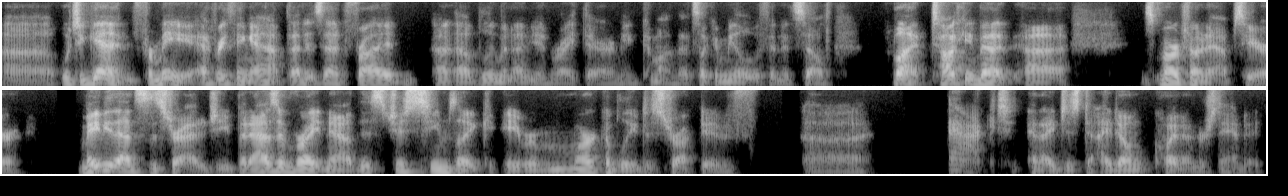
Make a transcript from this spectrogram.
Uh, which again, for me, everything app that is that fried uh, uh, blooming onion right there. I mean, come on, that's like a meal within itself. But talking about uh, smartphone apps here, maybe that's the strategy. But as of right now, this just seems like a remarkably destructive uh, act, and I just I don't quite understand it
